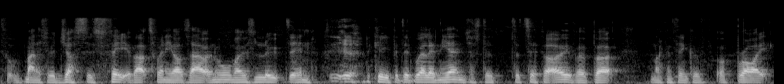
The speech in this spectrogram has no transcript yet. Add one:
sort of managed to adjust his feet about 20 yards out and almost looped in. Yeah. The keeper did well in the end just to, to tip it over, but and I can think of, of Bright,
